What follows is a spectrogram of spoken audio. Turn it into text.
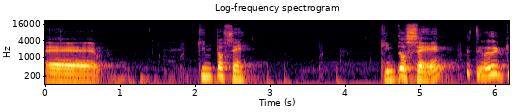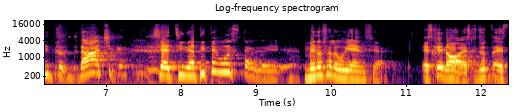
Eh, Quinto C. quinto C. Estuvimos en quinto. No, chicas. Si a, si a ti te gusta, güey. Menos a la audiencia. Es que no, es que yo es-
